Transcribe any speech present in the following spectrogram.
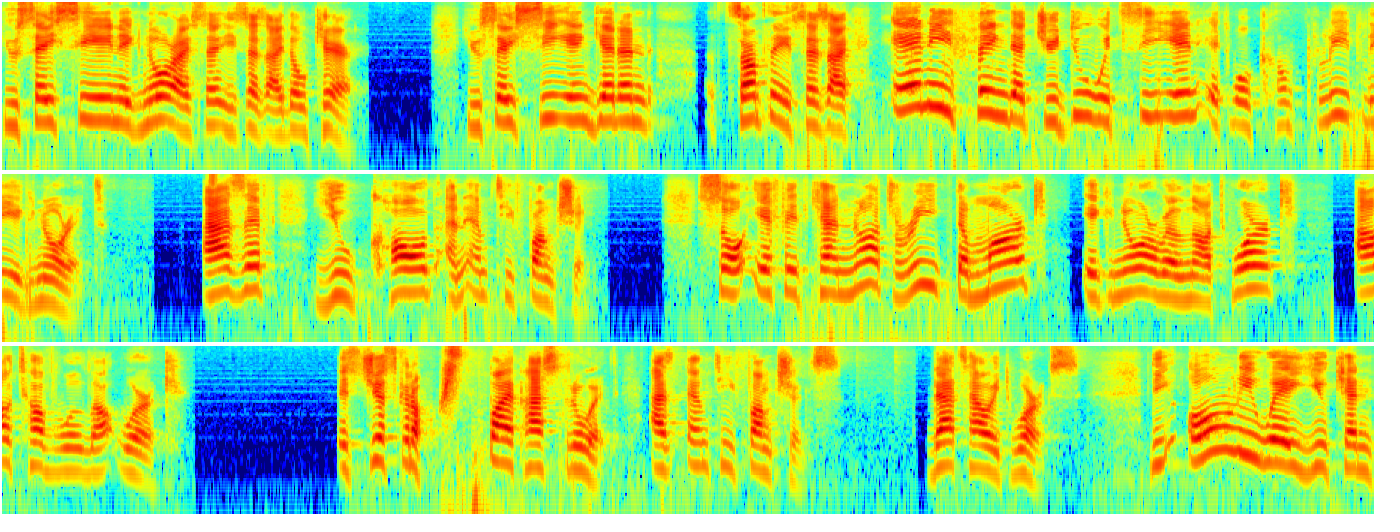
you say CIN ignore, I say, he says, I don't care. You say CIN get in something, he says, I, anything that you do with CIN, it will completely ignore it. As if you called an empty function. So if it cannot read the mark, ignore will not work out of will not work. It's just going to bypass through it as empty functions. That's how it works. The only way you can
